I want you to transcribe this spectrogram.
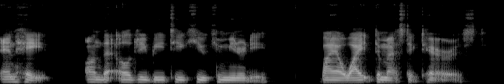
and hate on the LGBTQ community by a white domestic terrorist.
